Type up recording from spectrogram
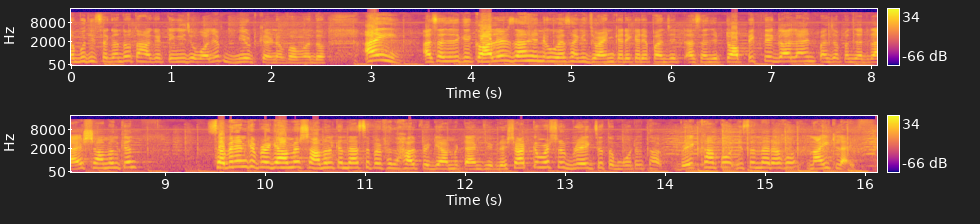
न बुझी सघंदो तव्हांखे जो वॉल्यूम म्यूट करिणो पवंदो ऐं कॉलर्स आहिनि उहे असांखे जॉइन करे टॉपिक से ॻाल्हाइनि पंहिंजा पंहिंजा राय शामिलु कनि सभिनीनि खे प्रोग्राम में शामिल कंदासीं पर फ़िलहालु प्रोग्राम में टाइम थी शॉर्ट कमर्शियल ब्रेक जो त मोटो था ब्रेक का रहो night life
